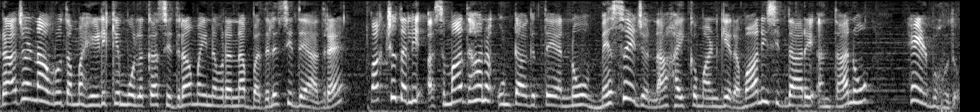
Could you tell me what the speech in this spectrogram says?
ರಾಜಣ್ಣ ಅವರು ತಮ್ಮ ಹೇಳಿಕೆ ಮೂಲಕ ಸಿದ್ದರಾಮಯ್ಯನವರನ್ನ ಬದಲಿಸಿದ್ದೆ ಆದರೆ ಪಕ್ಷದಲ್ಲಿ ಅಸಮಾಧಾನ ಉಂಟಾಗುತ್ತೆ ಅನ್ನೋ ಮೆಸೇಜ್ ಅನ್ನ ಹೈಕಮಾಂಡ್ಗೆ ರವಾನಿಸಿದ್ದಾರೆ ಅಂತಾನೂ ಹೇಳಬಹುದು.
